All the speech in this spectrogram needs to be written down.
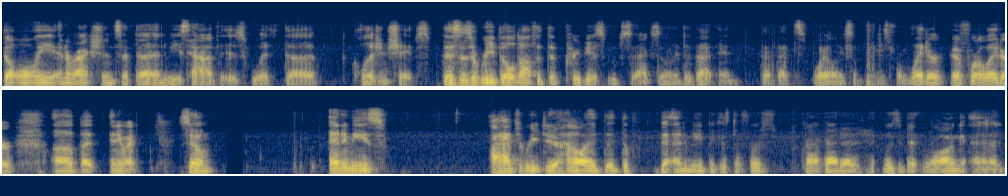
the only interactions that the enemies have is with the collision shapes. This is a rebuild off of the previous. Oops, I accidentally did that, and that that's spoiling some things from later, if for later. Uh, but anyway, so enemies. I had to redo how I did the the enemy because the first crack at it was a bit wrong, and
